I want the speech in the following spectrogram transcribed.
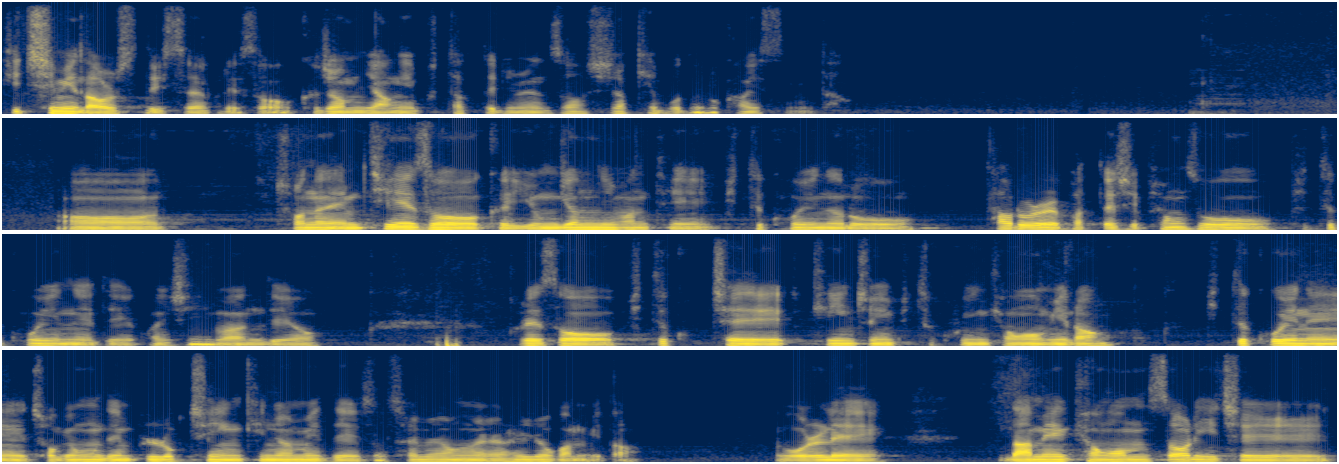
기침이 나올 수도 있어요. 그래서 그 점 양해 부탁드리면서 시작해 보도록 하겠습니다. 어, 저는 MT에서 그 윤경님한테 비트코인으로 타로를 받듯이 평소 비트코인에 대해 관심이 많은데요. 그래서 비트, 제 개인적인 비트코인 경험이랑 비트코인에 적용된 블록체인 개념에 대해서 설명을 하려고 합니다. 원래 남의 경험 썰이 제일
